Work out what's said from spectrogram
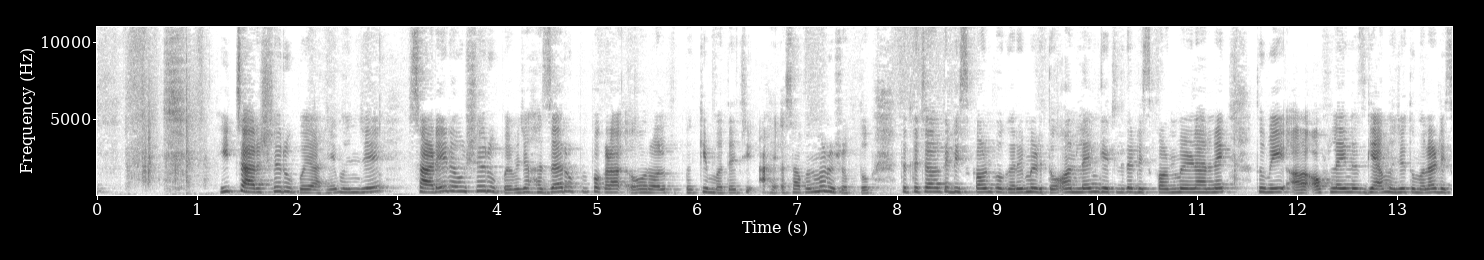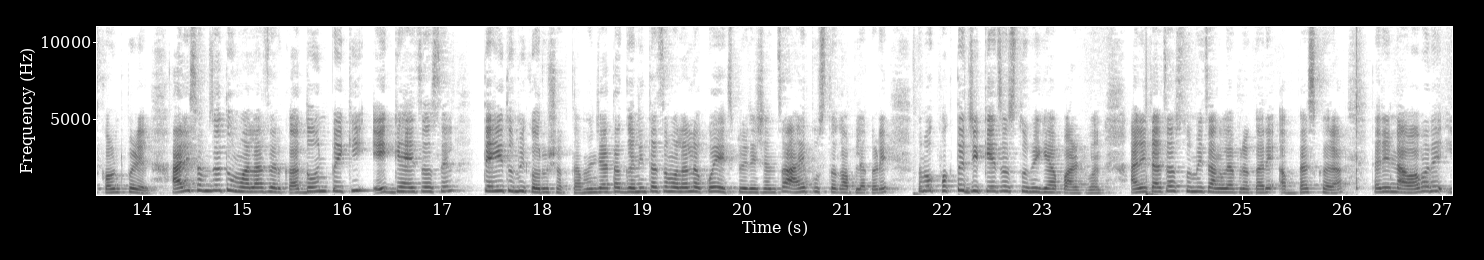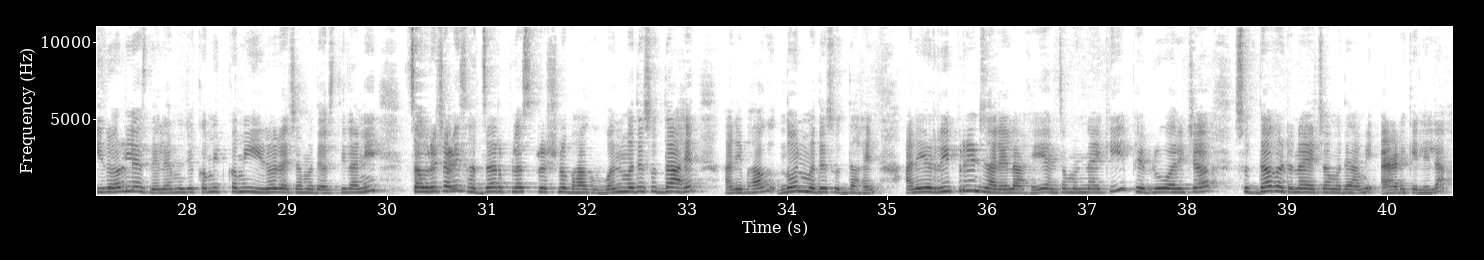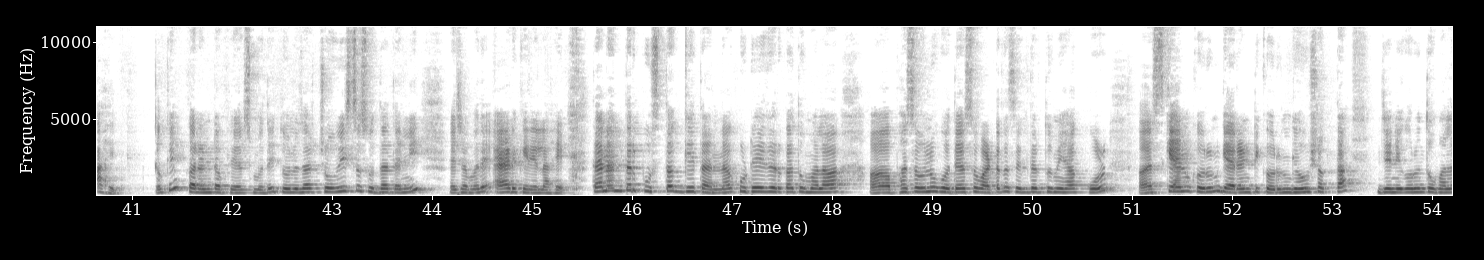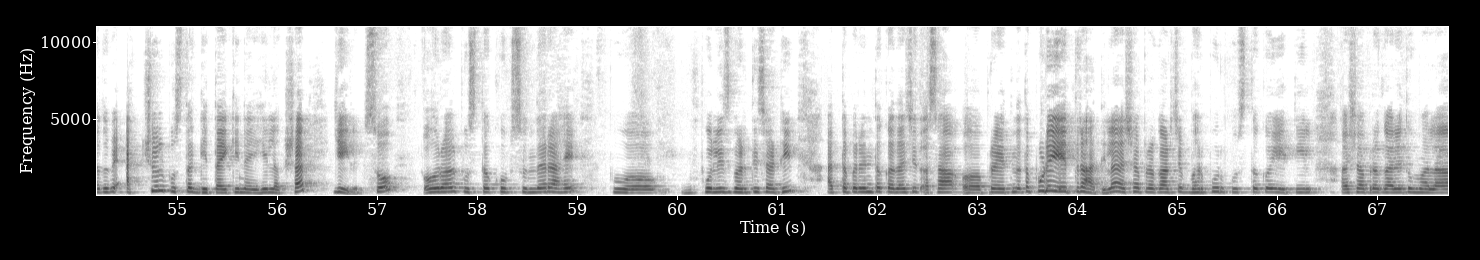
ही चारशे रुपये आहे म्हणजे साडे नऊशे रुपये म्हणजे हजार रुपये पकडा ओव्हरऑल किंमत याची आहे असं आपण म्हणू शकतो. तर त्याच्यावरती डिस्काउंट वगैरे मिळतो. ऑनलाईन घेतले तर डिस्काउंट मिळणार नाही. तुम्ही ऑफलाईनच घ्या म्हणजे तुम्हाला डिस्काउंट मिळेल. आणि समजा तुम्हाला जर का दोनपैकी एक घ्यायचं असेल तेही तुम्ही करू शकता. म्हणजे आता गणिताचं मला नको एक्सप्लेनेशनचं आहे पुस्तक आपल्याकडे. तर मग फक्त जी केचंच तुम्ही घ्या पार्ट वन आणि त्याचाच तुम्ही चांगल्या प्रकारे अभ्यास करा. त्यांनी नावामध्ये इररलेस दिले म्हणजे कमीत कमी इरर याच्यामध्ये असतील. आणि चौवेचाळीस हजार प्लस प्रश्न भाग वनमध्ये सुद्धा आहेत आणि भाग दोनमध्ये सुद्धा आहेत. आणि रिप्रिंट झालेला आहे. यांचं म्हणणं आहे की फेब्रुवारीच्या सुद्धा घटना याच्यामध्ये आम्ही ॲड केलेल्या आहेत. ओके करंट अफेअर्समध्ये दोन हजार चोवीसचं सुद्धा त्यांनी याच्यामध्ये ॲड केलेलं आहे. त्यानंतर पुस्तक घेताना कुठे जर का तुम्हाला फसवणूक होते असं वाटत असेल तर तुम्ही हा कोड स्कॅन करून गॅरंटी करून घेऊ शकता. जेणेकरून तुम्हाला तुम्ही ॲक्च्युअल पुस्तक घेताय की नाही हे लक्षात येईल. सो ओव्हरऑल पुस्तक खूप सुंदर आहे. पोलीस भरतीसाठी आत्तापर्यंत कदाचित असा प्रयत्न तर पुढे येत राहतील अशा प्रकारचे भरपूर पुस्तकं येतील अशा प्रकारे तुम्हाला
